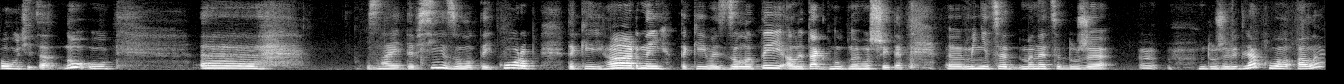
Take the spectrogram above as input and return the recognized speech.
вийде. Ну, е, знаєте, всі золотий короб, такий гарний, такий весь золотий, але так нудно його шити. Е, мені це, мене це дуже, е, дуже відлякувало, але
